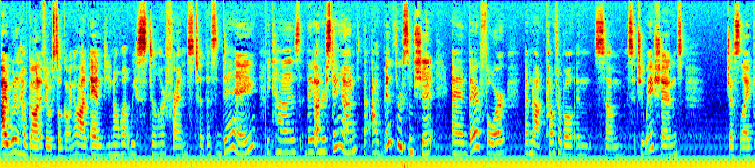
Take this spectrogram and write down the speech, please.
I wouldn't have gone if it was still going on. And you know what? We still are friends to this day because they understand that I've been through some shit and therefore am not comfortable in some situations just like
